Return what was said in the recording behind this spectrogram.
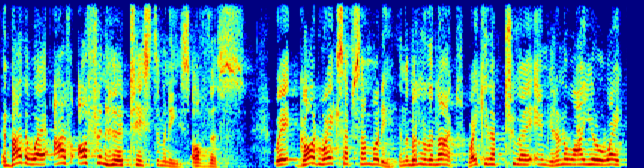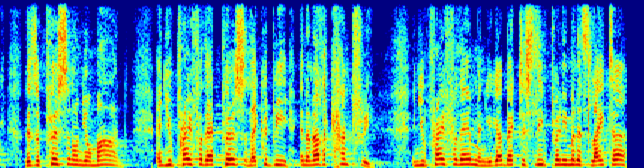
And by the way, I've often heard testimonies of this where God wakes up somebody in the middle of the night, waking up 2 a.m. You don't know why you're awake. There's a person on your mind, and you pray for that person. They could be in another country, and you pray for them, and you go back to sleep 20 minutes later,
